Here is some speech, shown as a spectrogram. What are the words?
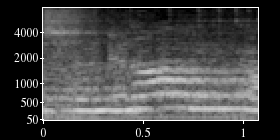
Dimensional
